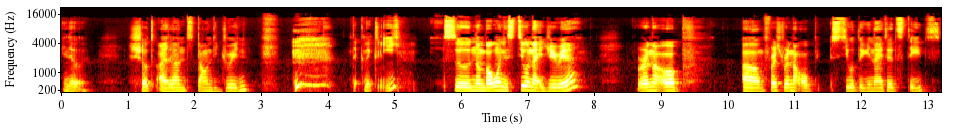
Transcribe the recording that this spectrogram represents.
you know, short islands down the drain, technically. So number one is still Nigeria. Runner up, um, first runner up still the United States.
